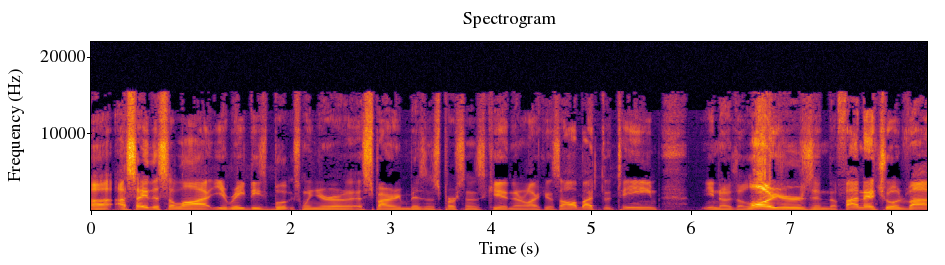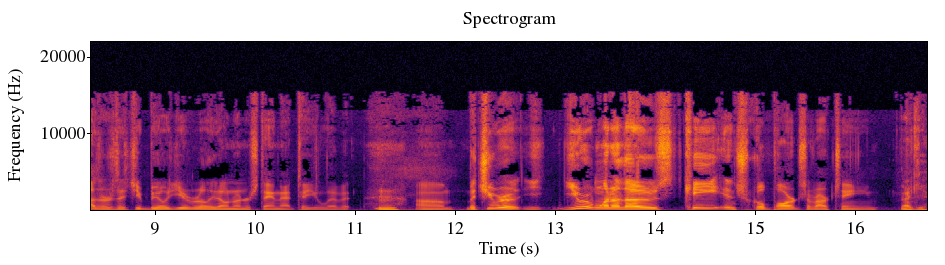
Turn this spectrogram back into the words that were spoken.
Uh, I say this a lot. You read these books when you're an aspiring business person as a kid, and they're like, it's all about the team, you know, the lawyers and the financial advisors that you build. You really don't understand that till you live it. Um, but you were you, you were one of those key integral parts of our team Thank you.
